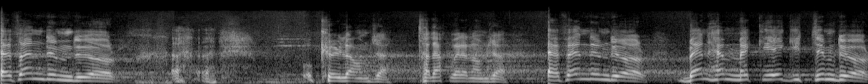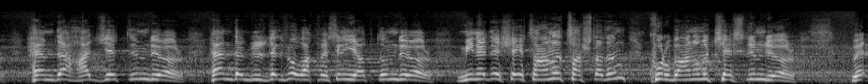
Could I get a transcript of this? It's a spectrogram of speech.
Efendim diyor o köylü amca, talak veren amca. Efendim diyor ben hem Mekke'ye gittim diyor hem de hac ettim diyor. Hem de Müzdelife vakfesini yaptım diyor. Mine'de şeytanı taşladım kurbanımı kestim diyor. Ve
